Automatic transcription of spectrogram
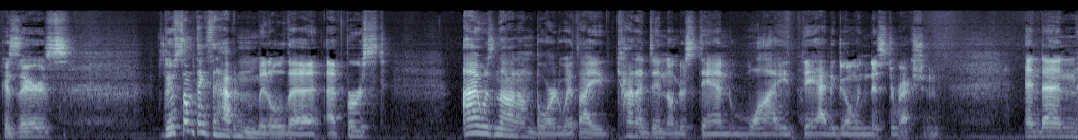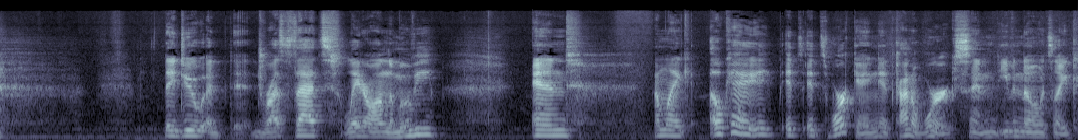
Because there's there's some things that happen in the middle that at first I was not on board with. I kind of didn't understand why they had to go in this direction. And then they do address that later on the movie. And I'm like, okay, it's it's working. It kind of works. And even though it's like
